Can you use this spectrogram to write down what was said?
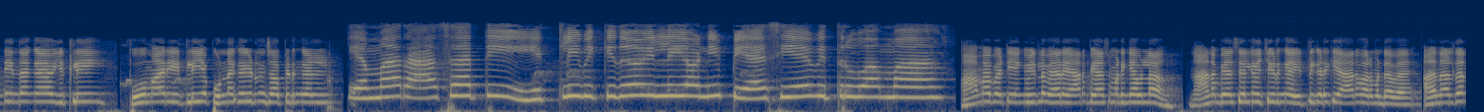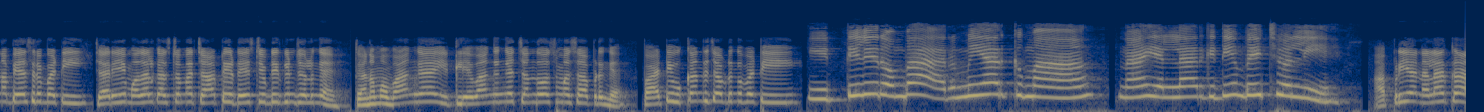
பாட்டி இந்தாங்க இட்லி. பூ மாதிரி இட்லிய புன்னகையுடன் சாப்பிடுங்கள். எம்மா ராசாத்தி இட்லி விக்குதோ இல்லையோ நீ பேசியே வித்துருவாம்மா. ஆமா பாட்டி எங்க வீட்டுல வேற யாரும் பேச மாட்டேங்கல்ல நானும் பேசல வச்சிடுங்க இட்லி கடைக்கு யாரும் வர மாட்டாவ. அதனாலதான் நான் பேசுறேன் பாட்டி. சரி முதல் கஸ்டமர் சாப்பிட்டு டேஸ்ட் எப்படி இருக்குன்னு சொல்லுங்க. தினமும் வாங்க இட்லியை வாங்குங்க சந்தோஷமா சாப்பிடுங்க. பாட்டி உட்கார்ந்து சாப்பிடுங்க பாட்டி. இட்லி ரொம்ப அப்படியா நல்லா இருக்கா?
